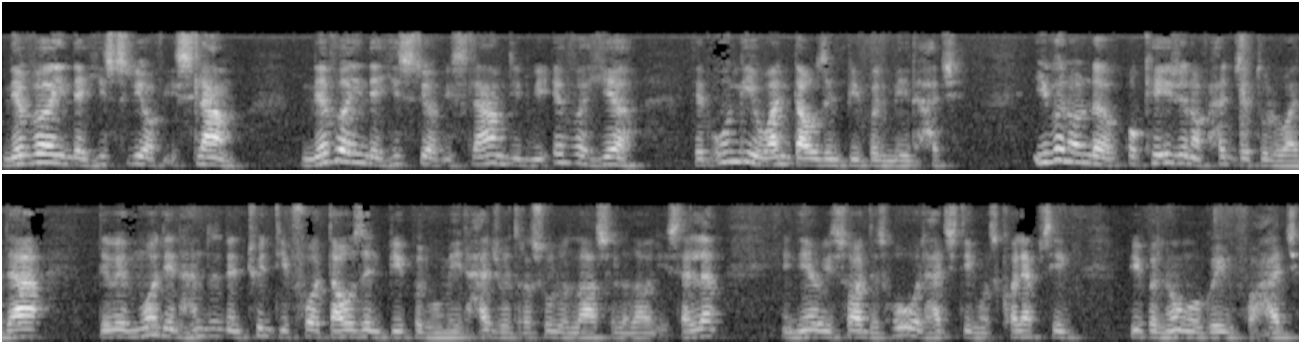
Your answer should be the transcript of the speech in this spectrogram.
Never in the history of Islam, never in the history of Islam did we ever hear that only 1,000 people made Hajj. Even on the occasion of Hajjatul Wada, there were more than 124,000 people who made Hajj with Rasulullah sallallahu alaihi wasallam. And here we saw this whole Hajj thing was collapsing. People no more going for Hajj.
